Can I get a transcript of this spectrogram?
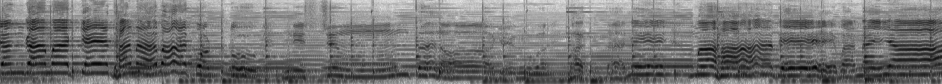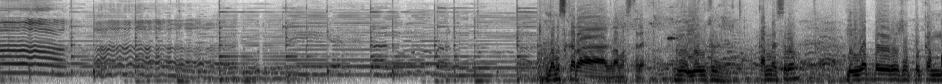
ಜಂಗಮಕ್ಕೆ ಧನವ ಕೊಟ್ಟು ನಿಶ್ಚಿಂತನಾಗಿರುವ ಮಹಾದೇವನಯ್ಯ. ನಮಸ್ಕಾರ ಗ್ರಾಮಸ್ಥರೇ. ನಮಸ್ಕಾರ. ತಮ್ಮ ಹೆಸರು? ಮಂಗಪ್ಪ ಇವರು ಸ್ವಲ್ಪ ಕಮ್ಮ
